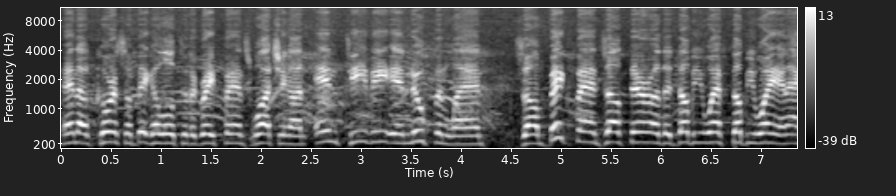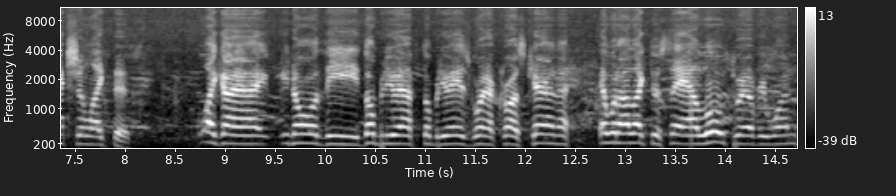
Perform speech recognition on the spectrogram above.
And of course, a big hello to the great fans watching on NTV in Newfoundland. Some big fans out there of the WFWA in action like this like I, you know, the WFWA is going across Canada, and what I like to say hello to everyone,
